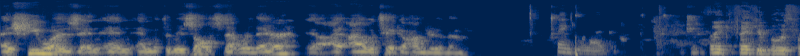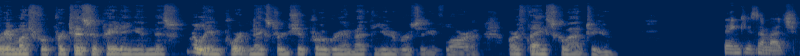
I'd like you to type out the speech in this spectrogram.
as she was, and and and with the results that were there, I, I would take a hundred of them. Thank you, Mike. Thank, thank you both very much for participating in this really important externship program at the University of Florida. Our thanks go out to you. Thank you so much.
